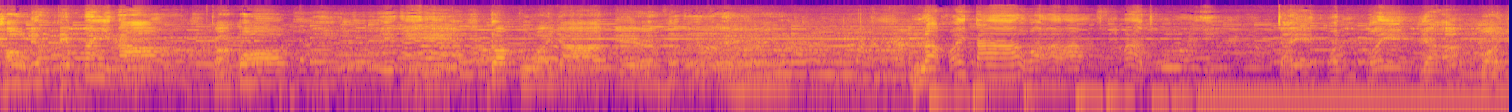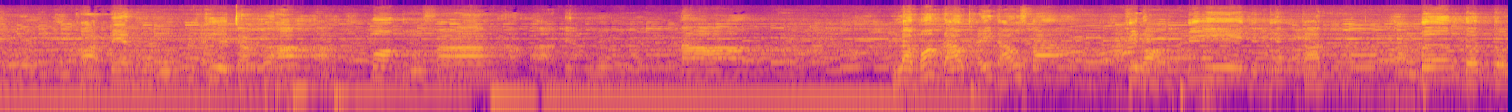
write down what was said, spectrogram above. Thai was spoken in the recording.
เข้าเลี้ยงเต็มในนาก็บ่มีดอกบัวยานเด้อละคอยตาว่าสิมาช่วยใจหนหวยยังบ่อยู่ผ่านเมนูคือจังลามองดูฟ้าเป็นหูนาและมองดาวไทยดาวสร้างพี่น้องพี่ยืนเรียงกัน เบิ่งด นดน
